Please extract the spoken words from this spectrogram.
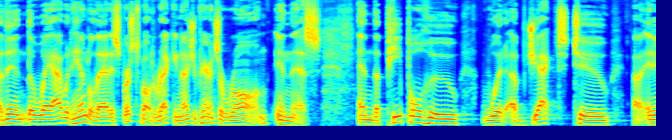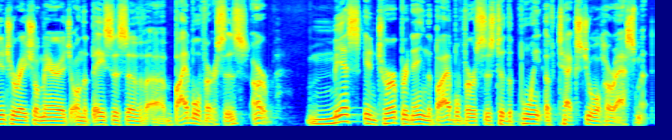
uh, then the way I would handle that is first of all to recognize your parents are wrong in this. And the people who would object to uh, an interracial marriage on the basis of uh, Bible verses are misinterpreting the Bible verses to the point of textual harassment.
